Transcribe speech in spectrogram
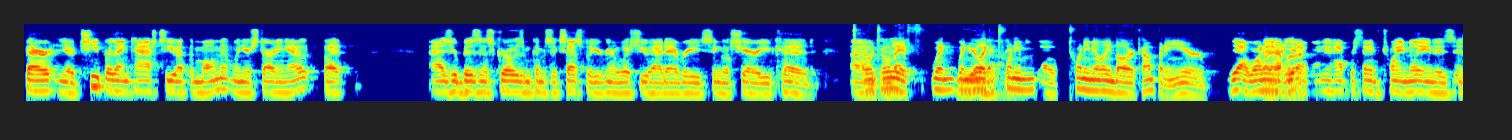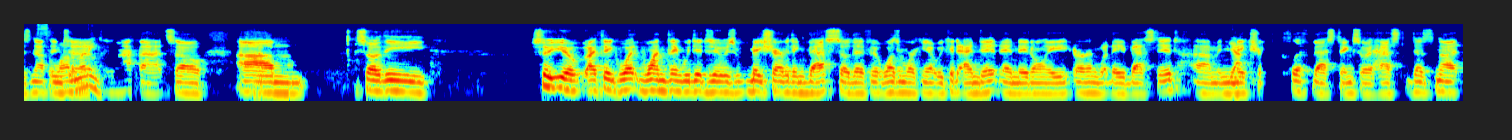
better, you know, cheaper than cash to you at the moment when you're starting out, but as your business grows and becomes successful, you're going to wish you had every single share you could. Um, oh, totally. If when when you're like a 20, so, 20 million dollar company or yeah, one and yeah, one and a half percent of 20 million is, is nothing to, to, laugh at. So, um, so the, so, you know, I think what one thing we did do is make sure everything vests so that if it wasn't working out, we could end it and they'd only earn what they vested um, and yeah. make sure it's cliff vesting. So it has, does not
